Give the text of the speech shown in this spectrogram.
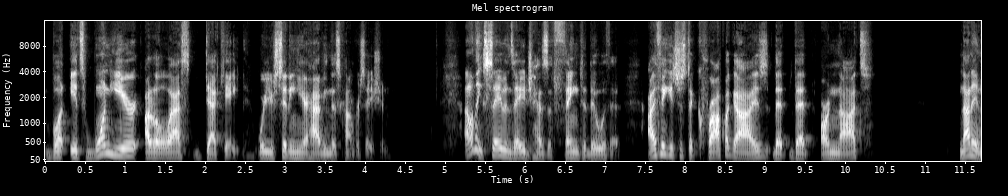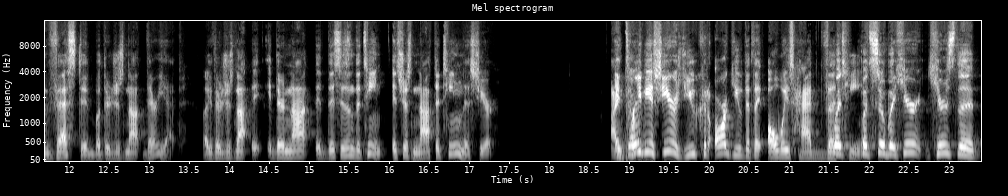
but it's one year out of the last decade where you're sitting here having this conversation. I don't think Saban's age has a thing to do with it. I think it's just a crop of guys that that are not not invested, but they're just not there yet. Like they're just not. They're not. This isn't the team. It's just not the team this year. In previous years, you could argue that they always had the but, team. But so, but here, here's the.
